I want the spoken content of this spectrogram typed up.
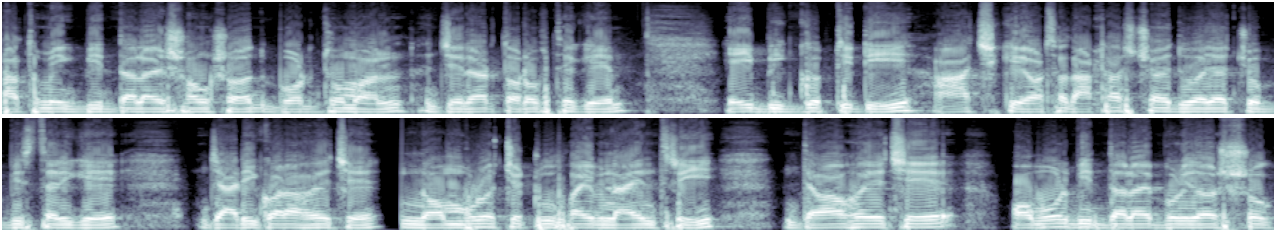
প্রাথমিক বিদ্যালয় সংসদ বর্ধমান জেলার তরফ থেকে এই বিজ্ঞপ্তিটি আজকে, অর্থাৎ আঠাশ ছয় দু তারিখে জারি করা হয়েছে। নম্বর হচ্ছে টু ফাইভ নাইন থ্রি দেওয়া হয়েছে অবর বিদ্যালয় পরিদর্শক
